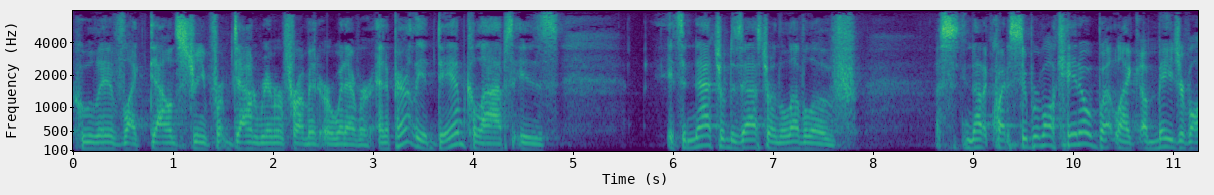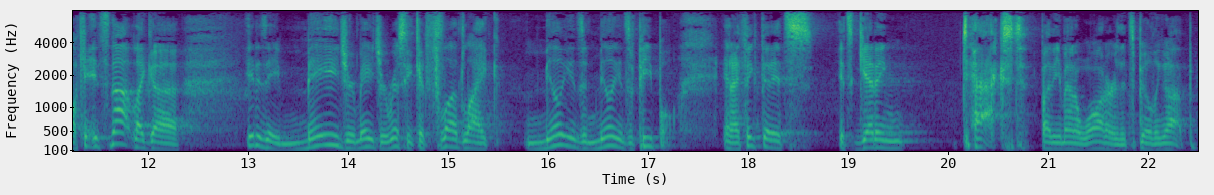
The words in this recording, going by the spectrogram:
who live like downstream from downriver from it or whatever. And apparently, a dam collapse is it's a natural disaster on the level of a not quite a super volcano, but like a major volcano. It's not like a. It is a major, major risk. It could flood like millions and millions of people, and I think that it's it's getting taxed by the amount of water that's building up,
